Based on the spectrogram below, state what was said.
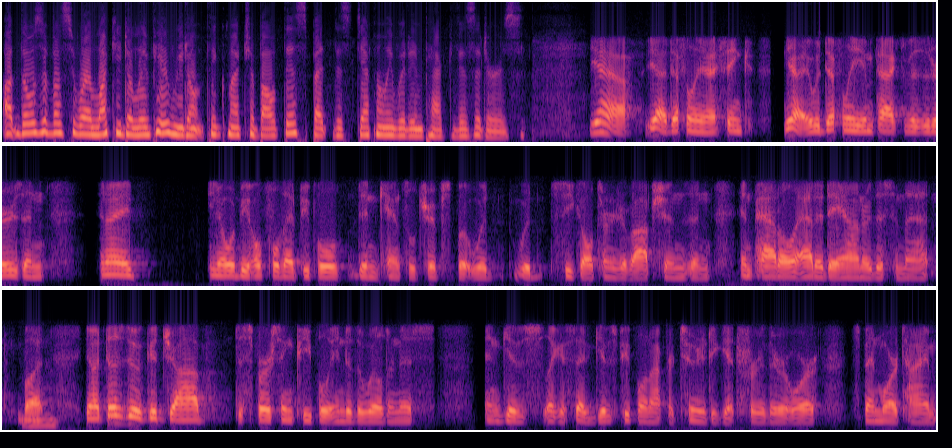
uh, those of us who are lucky to live here, we don't think much about this, but this definitely would impact visitors. Yeah, yeah, definitely. I think yeah, it would definitely impact visitors, and and I, you know, would be hopeful that people didn't cancel trips, but would would seek alternative options and and paddle, add a day on, or this and that. But mm-hmm. you know, it does do a good job dispersing people into the wilderness and gives, like I said, gives people an opportunity to get further or spend more time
